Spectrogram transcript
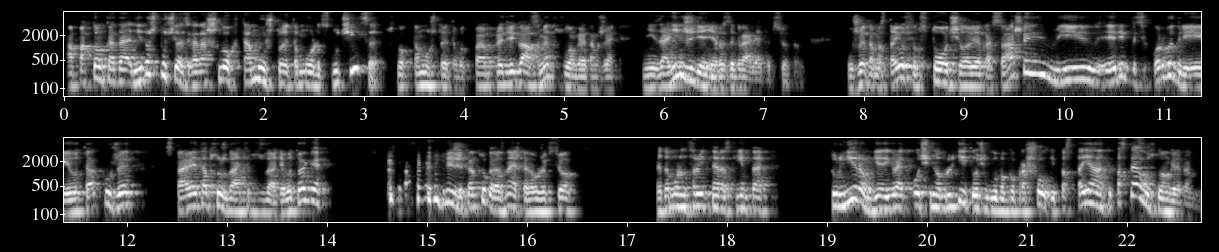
А потом, когда не то, что случилось, а когда шло к тому, что это может случиться, шло к тому, что это вот продвигался момент, условно говоря, там же не за один же день разыграли это все там. Уже там остается там 100 человек а Сашей, и Эрик до сих пор в игре. И вот так уже ставит обсуждать, обсуждать. А в итоге, ближе к концу, когда знаешь, когда уже все... Это можно сравнить, наверное, с каким-то турниром, где играет очень много людей, ты очень глубоко прошел, и постоянно ты поставил, условно говоря, там,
